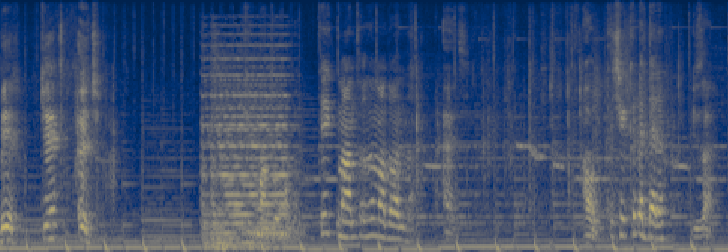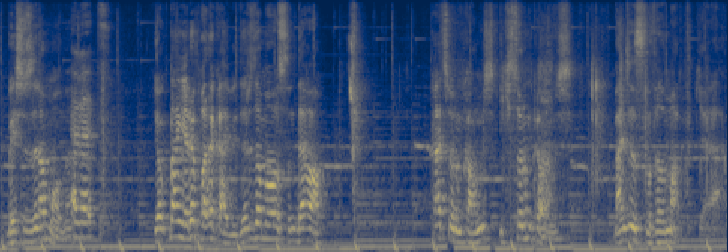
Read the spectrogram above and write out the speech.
Bir, iki, üç. Türk mantolu Madonna. Evet. Al. Teşekkür ederim. Güzel. 500 lira mı oldu? Evet. Yoktan yere para kaybediyoruz ama olsun. Devam. Kaç sorum kalmış? İki sorum kalmış. Bence ıslatalım artık ya.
